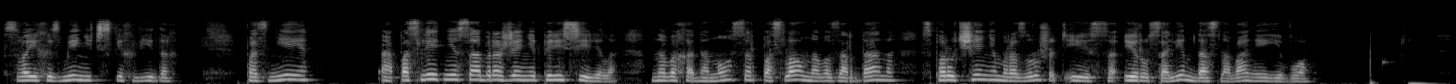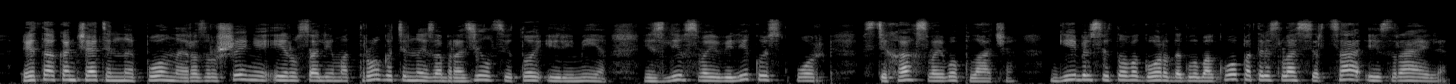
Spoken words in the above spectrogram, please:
в своих изменнических видах. Позднее а последнее соображение пересилило. Новоходоносор послал Новозардана с поручением разрушить Иерусалим до основания его. Это окончательное полное разрушение Иерусалима трогательно изобразил святой Иеремия, излив свою великую скорбь в стихах своего плача. Гибель святого города глубоко потрясла сердца Израиля,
